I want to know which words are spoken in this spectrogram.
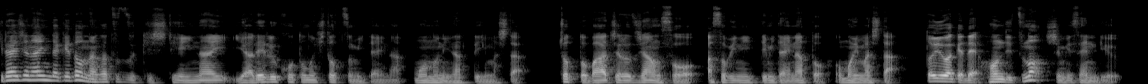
嫌いじゃないんだけど長続きしていないやれることの一つみたいなものになっていました。ちょっとバーチャルジャンソー遊びに行ってみたいなと思いました。というわけで本日の趣味川柳。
